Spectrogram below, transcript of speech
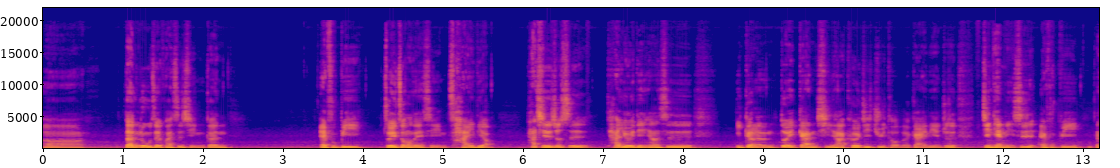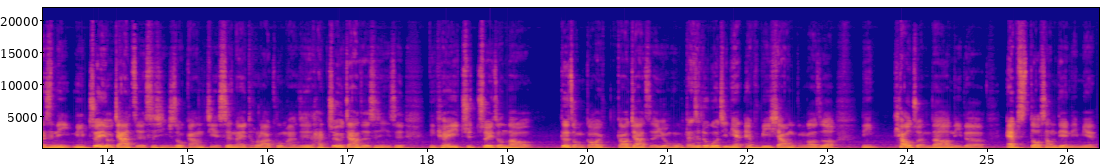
呃登录这块事情跟 FB 追踪这件事情拆掉。它其实就是它有一点像是。一个人对干其他科技巨头的概念，就是今天你是 FB，但是你你最有价值的事情就是我刚刚解释的那一拖拉库嘛，就是它最有价值的事情是你可以去追踪到各种高高价值的用户。但是如果今天 FB 下完广告之后，你跳转到你的 App Store 商店里面，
